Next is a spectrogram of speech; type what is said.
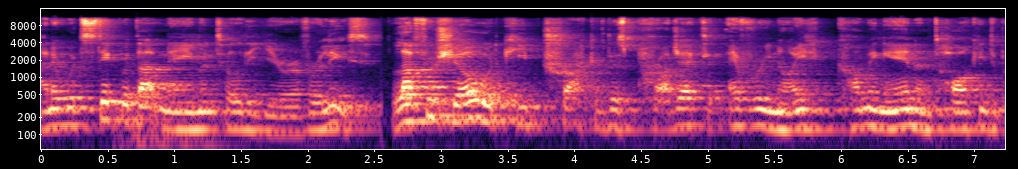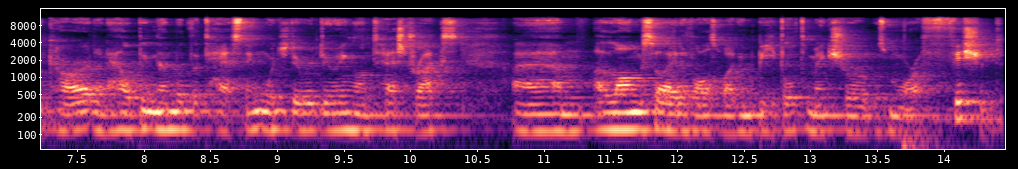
and it would stick with that name until the year of release. Lefaucheux would keep track of this project every night, coming in and talking to Picard and helping them with the testing, which they were doing on test tracks, um, alongside a Volkswagen Beetle to make sure it was more efficient.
